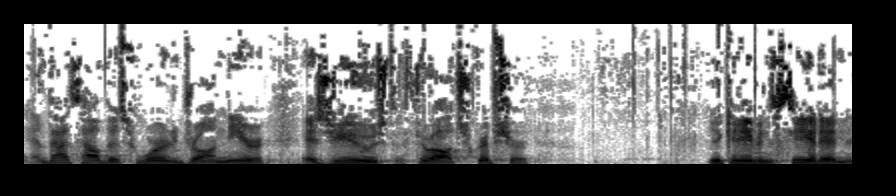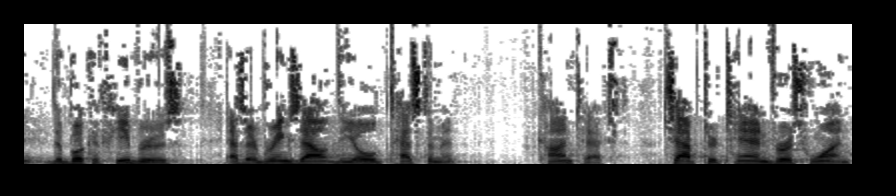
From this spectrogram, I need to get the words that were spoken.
And that's how this word draw near is used throughout scripture. You can even see it in the book of Hebrews as it brings out the Old Testament context. Chapter 10 verse 1.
